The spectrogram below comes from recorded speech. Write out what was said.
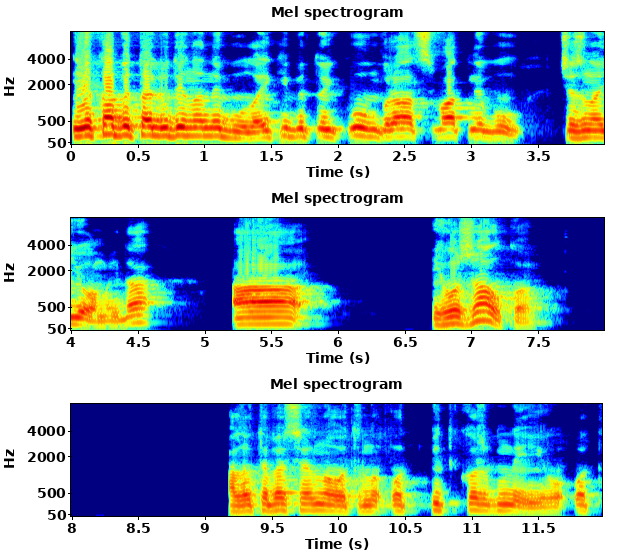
і яка би та людина не була, який би той кум, брат, сват не був, чи знайомий, да? а його жалко. Але тебе все одно от, ну, от підкормни його, от,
